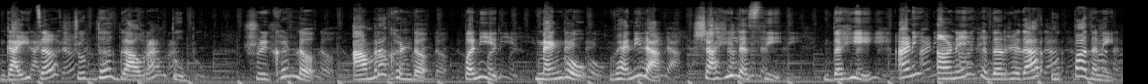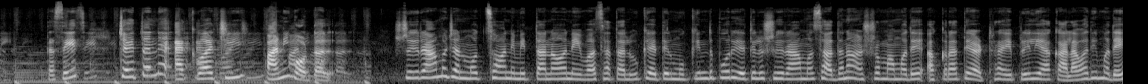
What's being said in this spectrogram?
गाईचं शुद्ध गावरान तूप श्रीखंड आम्रखंड पनीर मँगो व्हॅनिला शाही लस्सी दही आणि अनेक दर्जेदार उत्पादने. तसेच चैतन्य ॲक्वाची पाणी बॉटल. श्रीराम जन्मोत्सवानिमित्तानं नेवासा तालुक्यातील मुकिंदपूर येथील श्रीराम साधना आश्रमामध्ये अकरा ते अठरा एप्रिल या कालावधीमध्ये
